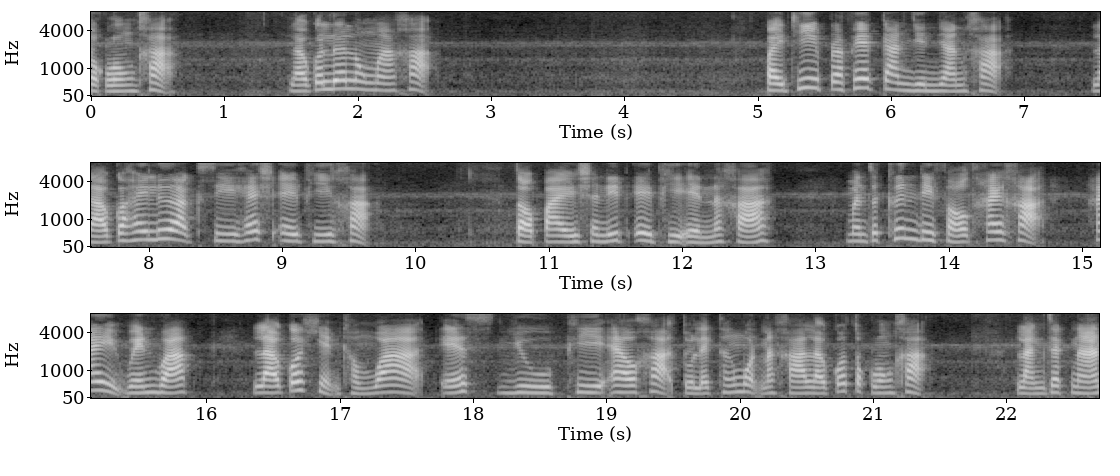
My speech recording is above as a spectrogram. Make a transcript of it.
ตกลงค่ะ แล้วก็เลื่อนลงมาค่ะ ไปที่ประเภทการยืนยันค่ะ แล้วก็ให้เลือก CHAP ค่ะ ต่อไปชนิด APN นะคะ มันจะขึ้น default ให้ค่ะ ให้เว้นวรรคแล้วก็เขียนคำว่า SUPL ค่ะ ตัวเล็กทั้งหมดนะคะ แล้วก็ตกลงค่ะ หลังจากนั้น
